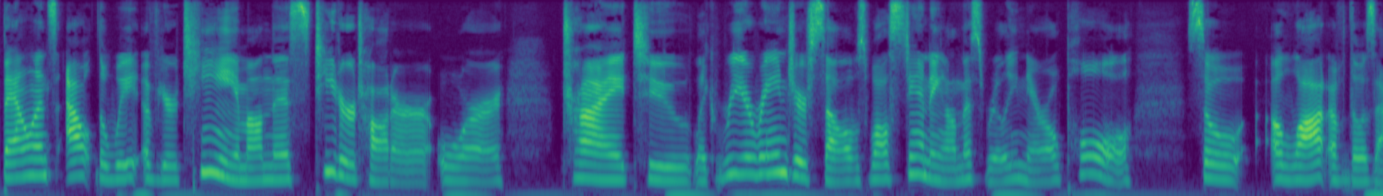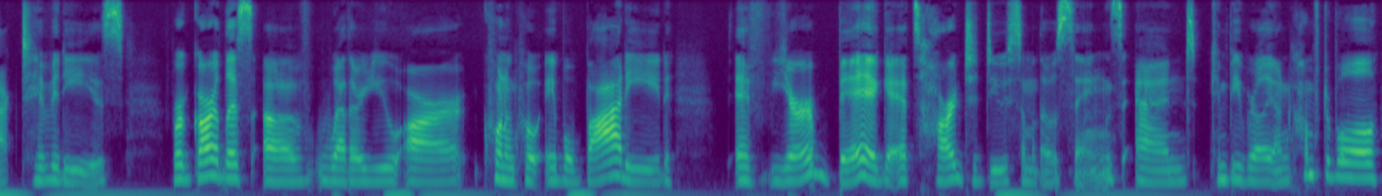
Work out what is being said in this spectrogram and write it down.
balance out the weight of your team on this teeter totter, or try to like rearrange yourselves while standing on this really narrow pole. So, a lot of those activities, regardless of whether you are quote unquote able bodied, if you're big, it's hard to do some of those things and can be really uncomfortable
